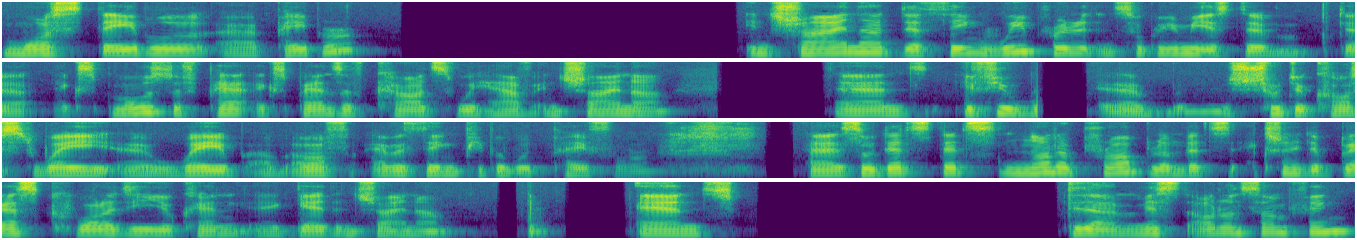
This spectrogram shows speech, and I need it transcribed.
more stable uh, paper. In China, the thing we printed in Tsukuyumi is the, the ex- most expensive cards we have in China. And if you uh, shoot the cost way uh, way above everything people would pay for. Uh, so that's that's not a problem. That's actually the best quality you can uh, get in China. And did I miss out on something?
